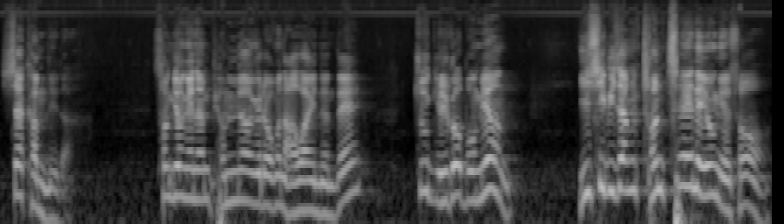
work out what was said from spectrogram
시작합니다. 성경에는 변명이라고 나와 있는데 쭉 읽어보면 22장 전체의 내용에서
